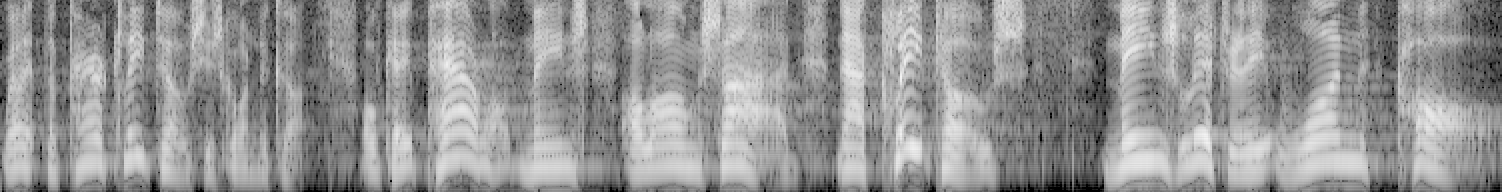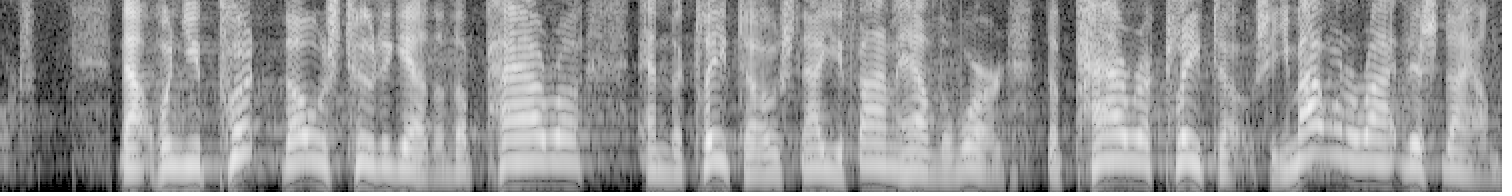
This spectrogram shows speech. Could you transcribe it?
Well, the Parakletos is going to come. Okay, para means alongside. Now, kletos means literally one called. Now, when you put those two together, the para and the kletos, now you finally have the word, the parakletos. And you might want to write this down.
